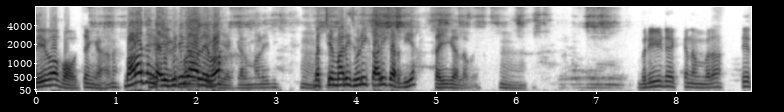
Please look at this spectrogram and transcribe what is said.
ਲੇਵਾ ਬਹੁਤ ਚੰਗਾ ਹਨਾ। ਬੜਾ ਚੰਗਾ ਜੀ ਫਿਟਿੰਗ ਵਾਲਾ ਲੇਵਾ। ਕਰਮ ਵਾਲੀ ਦੀ ਹੂੰ। ਬੱਚੇ ਮਾਰੀ ਥੋੜੀ ਕਾਲੀ ਕਰਦੀ ਆ। ਸਹੀ ਗੱਲ ਆ ਬਈ। ਹੂੰ। ਬਰੀਡ ਇੱਕ ਨੰਬਰ ਆ ਤੇ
